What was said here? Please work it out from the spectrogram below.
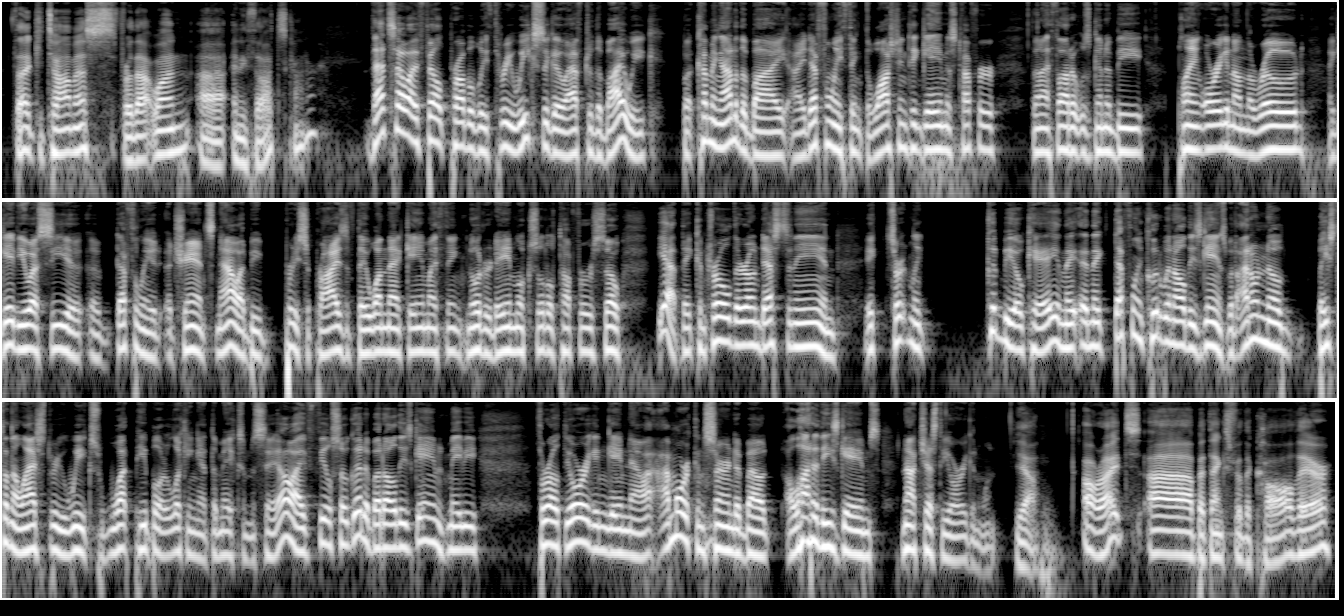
Thank you, Thomas, for that one. Uh, any thoughts, Connor? That's how I felt probably three weeks ago after the bye week. But coming out of the bye, I definitely think the Washington game is tougher than I thought it was going to be. Playing Oregon on the road, I gave USC a, a definitely a, a, chance. Now I'd be pretty surprised if they won that game. I think Notre Dame looks a little tougher. So yeah, they controlled their own destiny, and it certainly could be okay. And they and they definitely could win all these games. But I don't know based on the last three weeks, what people are looking at that makes them say, "Oh, I feel so good about all these games." Maybe throughout the Oregon game. Now, I'm more concerned about a lot of these games, not just the Oregon one. Yeah. All right. Uh, but thanks for the call there.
